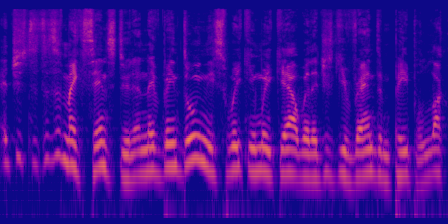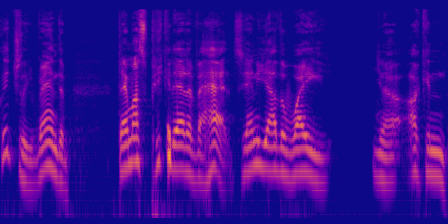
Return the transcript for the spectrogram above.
It just it doesn't make sense, dude. And they've been doing this week in week out, where they just give random people, like literally random. They must pick it out of a hat. It's the only other way you know, I can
